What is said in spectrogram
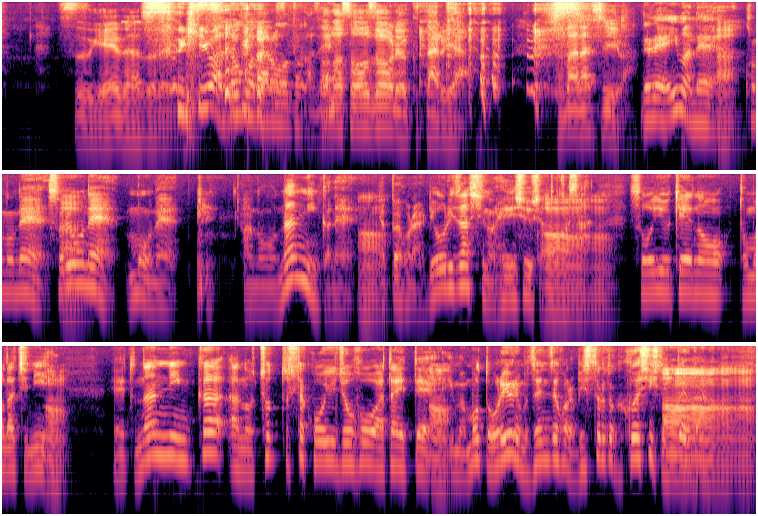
すげえな、それ。次はどこだろうとかね。その想像力たるや。素晴らしいわ。でね今ねあこのねそれをねもうね あの何人かねうん。やっぱりほら料理雑誌の編集者とかさそういう系の友達に、ん。えー、と何人かあのちょっとしたこういう情報を与えて、うん。今もっと俺よりも全然ほらビストロとか詳しい人いっぱいいるから、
